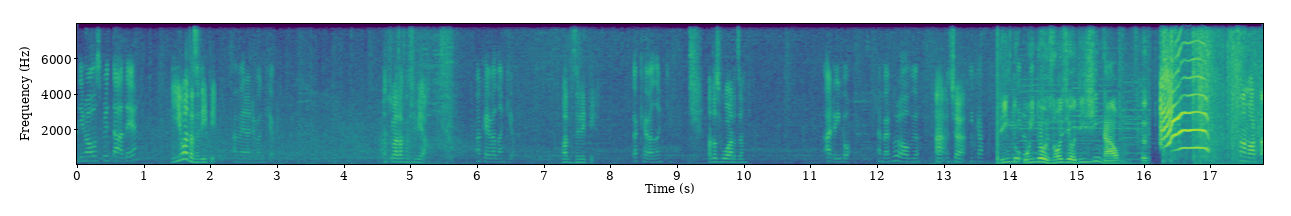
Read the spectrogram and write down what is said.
Di nuovo splittate? Io vado a Sleepy. Va bene, arrivo anch'io. Ok, vado a crocevia. Ok, vado anch'io. Vado a Sleepy. Ok, vado anch'io. Vado su Warzone. Arrivo. Eh beh, quello ovvio. Ah, cioè. Abrindo o Windows 11 original. Ah! Sono morta.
